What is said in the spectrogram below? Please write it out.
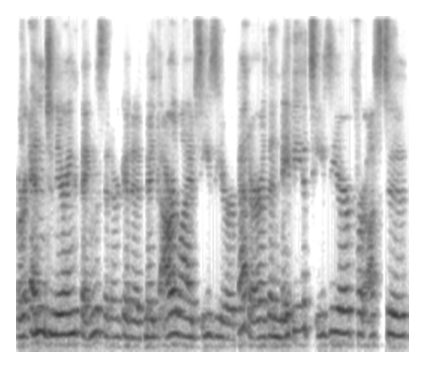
or engineering things that are going to make our lives easier or better, then maybe it's easier for us to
